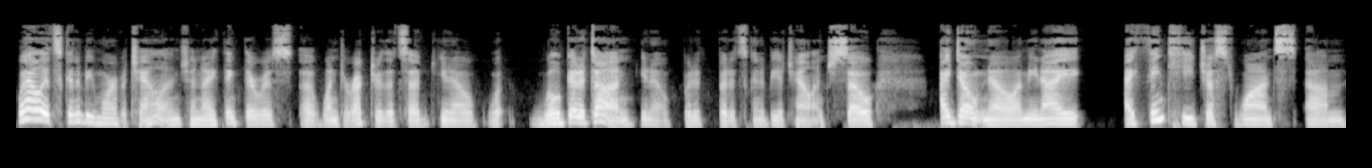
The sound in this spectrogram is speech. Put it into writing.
Well, it's going to be more of a challenge. And I think there was uh, one director that said, you know, we'll get it done, you know, but it, but it's going to be a challenge. So I don't know. I mean, I, I think he just wants, um,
